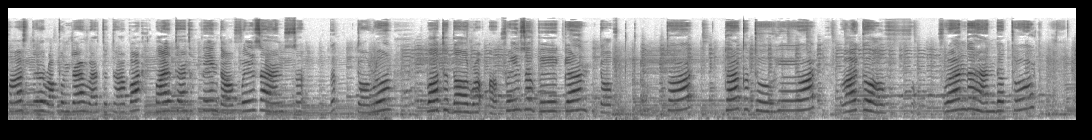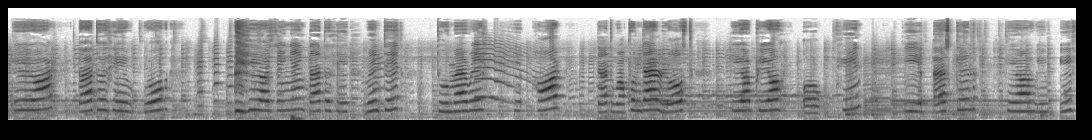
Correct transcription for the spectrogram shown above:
First, Rapunzel went to the tower, frightened in the freezer and the room. But the uh, prince began to talk, to her like a friend and told her that he loved her singing that he wanted to marry her that Rapunzel lost her fear of him. He asked her if,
